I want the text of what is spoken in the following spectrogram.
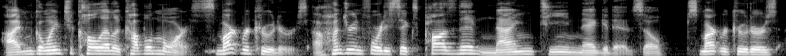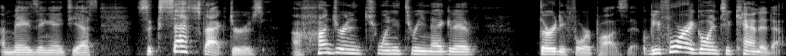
I'm going to call out a couple more. SmartRecruiters, 146 positive, 19 negative. So SmartRecruiters, amazing ATS. SuccessFactors 123 negative, 34 positive. Before I go into Canada,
